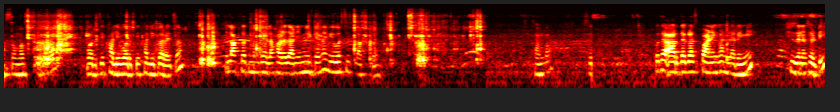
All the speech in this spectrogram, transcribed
असं मस्त वरती खाली वरती खाली करायचं. ते लागतात म्हणजे ह्याला हळद आणि मीठ आहे ना व्यवस्थित लागतं. थांबा. अर्धा ग्लास पाणी घालणार आहे मी शिजण्यासाठी.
